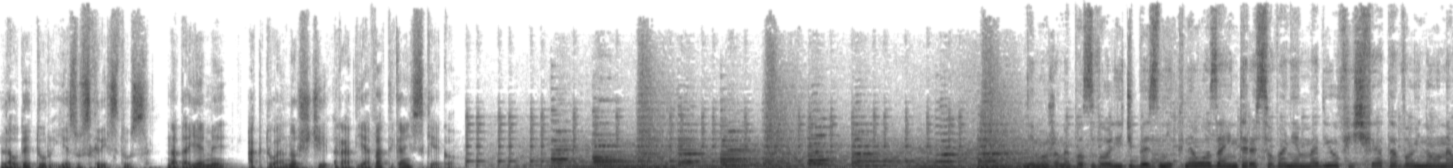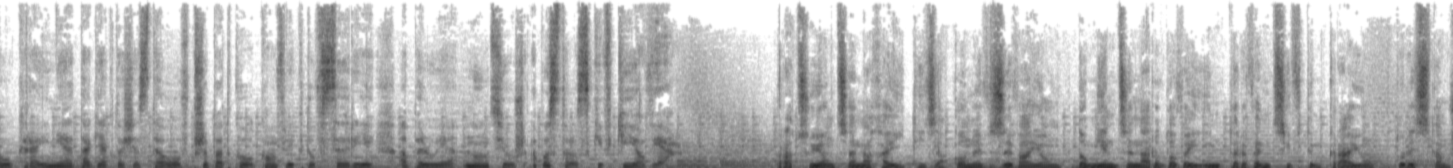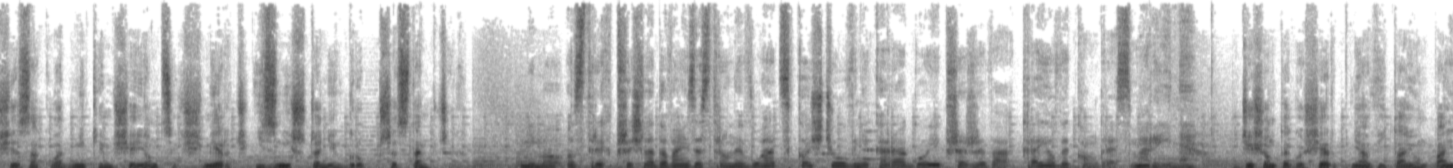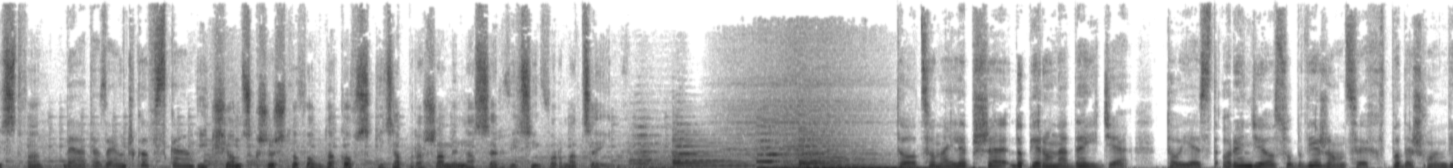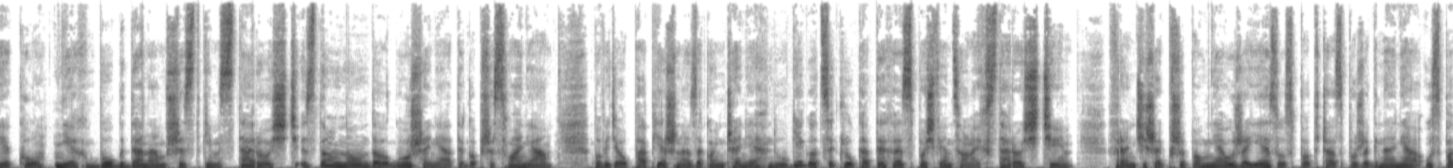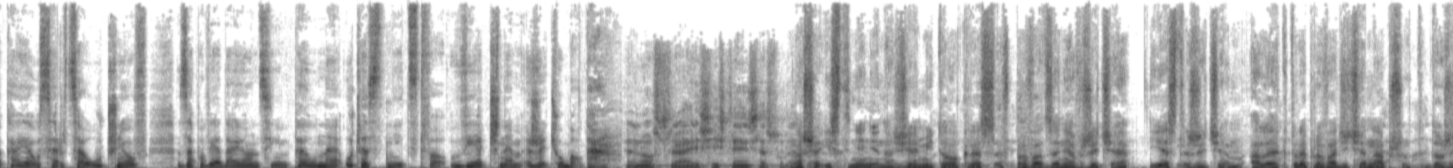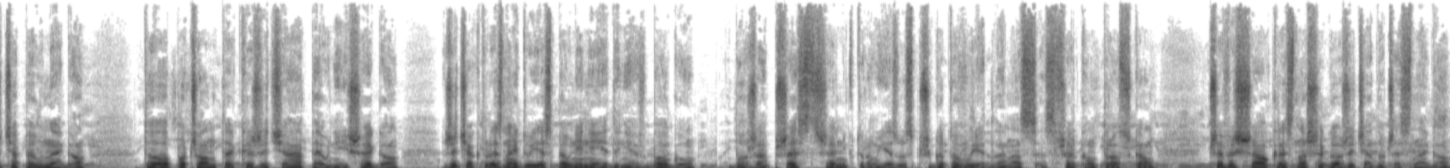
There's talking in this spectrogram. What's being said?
Laudetur Jezus Chrystus. Nadajemy aktualności Radia Watykańskiego. Nie możemy pozwolić, by zniknęło zainteresowanie mediów i świata wojną na Ukrainie, tak jak to się stało w przypadku konfliktu w Syrii, apeluje nuncjusz apostolski w Kijowie. Pracujące na Haiti zakony wzywają do międzynarodowej interwencji w tym kraju, który stał się zakładnikiem siejących śmierć i zniszczenie grup przestępczych. Mimo ostrych prześladowań ze strony władz, Kościół w Nikaragui przeżywa Krajowy Kongres Maryjny. 10 sierpnia witają Państwa Beata Zajączkowska i ksiądz Krzysztof Ołdakowski. Zapraszamy na serwis informacyjny. To, co najlepsze, dopiero nadejdzie. To jest orędzie osób wierzących w podeszłym wieku. Niech Bóg da nam wszystkim starość zdolną do głoszenia tego przesłania, powiedział papież na zakończenie długiego cyklu katechez poświęconych starości. Franciszek przypomniał, że Jezus podczas pożegnania uspokajał serca uczniów, zapowiadając im pełne uczestnictwo w wiecznym życiu Boga. Nasze istnienie na ziemi to okres wprowadzenia w życie, jest życiem, ale które prowadzi cię naprzód do życia pełnego. To początek życia pełniejszego, życia, które znajduje spełnienie jedynie w Bogu. Boża przestrzeń, którą Jezus przygotowuje dla nas z wszelką troską, przewyższa okres naszego życia doczesnego.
